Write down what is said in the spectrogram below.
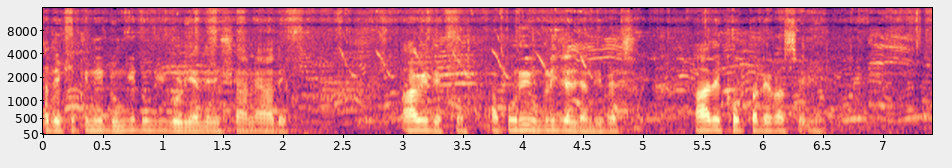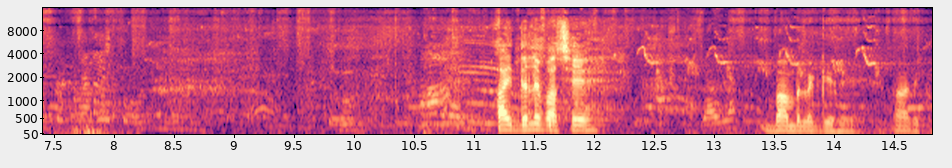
ਆ ਦੇਖੋ ਕਿੰਨੀ ਡੂੰਗੀ ਡੂੰਗੀ ਗੋਲੀਆਂ ਦੇ ਨਿਸ਼ਾਨ ਹੈ ਆ ਦੇਖੋ। ਆ ਵੀ ਦੇਖੋ ਆ ਪੂਰੀ ਉਂਗਲੀ ਜਲ ਜਾਂਦੀ ਵਿੱਚ। ਆ ਦੇਖੋ ਉੱਪਰਲੇ ਪਾਸੇ ਵੀ। ਆ ਇਧਰਲੇ ਪਾਸੇ ਬੰਬ ਲੱਗੇ ਹੋਏ ਆ। ਦੇਖੋ।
